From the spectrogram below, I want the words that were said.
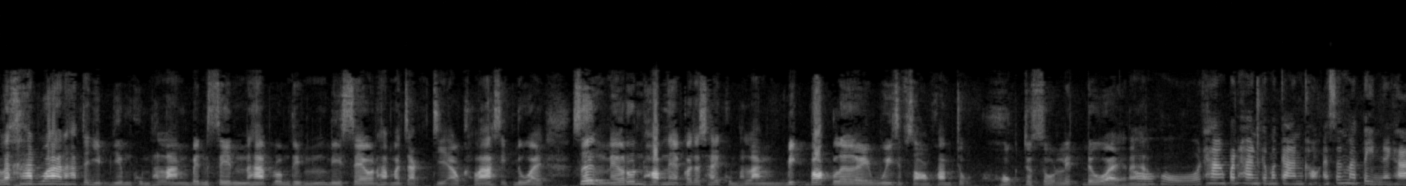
และคาดว่านะครับจะหยิบยืมขุมพลังเบนซินนะครับรวมถึงดีเซลนะครับมาจาก GL Class อีกด้วย ซึ่งในรุ่นท็อปเนี่ยก็จะใช้ขุมพลัง Big Block เลย V12 ความจุ 6.0 ลิตรด้วยนะครับ โอ้โห ทางประธานกรรมการของ Aston Martin นะคะ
